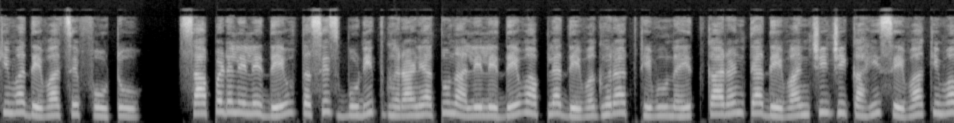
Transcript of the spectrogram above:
किंवा देवाचे फोटो. सापडलेले देव तसेच बुडीत घराण्यातून आलेले देव आपल्या देवघरात ठेवू नयेत कारण त्या देवांची जी काही सेवा किंवा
